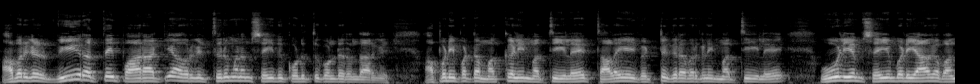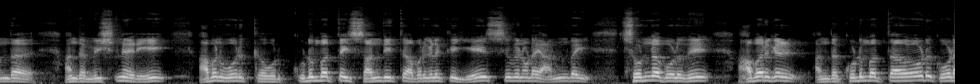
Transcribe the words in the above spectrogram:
அவர்கள் வீரத்தை பாராட்டி அவர்கள் திருமணம் செய்து கொடுத்து கொண்டிருந்தார்கள். அப்படிப்பட்ட மக்களின் மத்தியிலே தலையை வெட்டுகிறவர்களின் மத்தியிலே ஊழியம் செய்யும்படியாக வந்த அந்த மிஷினரி அவன் ஒரு ஒரு குடும்பத்தை சந்தித்து அவர்களுக்கு இயேசுவினுடைய அன்பை சொன்ன பொழுது அவர்கள் அந்த குடும்பத்தோடு கூட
